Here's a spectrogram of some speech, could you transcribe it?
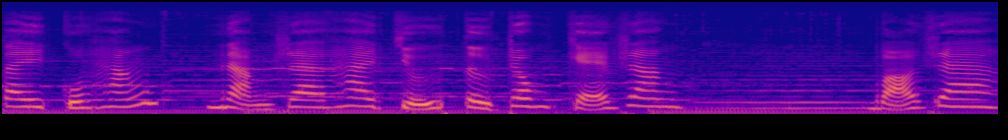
tay của hắn Nặng ra hai chữ từ trong kẻ răng. Bỏ ra.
